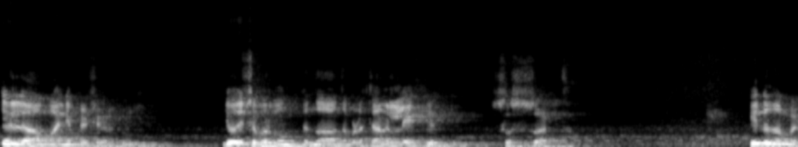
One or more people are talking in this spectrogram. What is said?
എല്ലാ മാന്യപ്രേക്ഷകർക്കും ജ്യോതിഷവർഗം എന്ന നമ്മുടെ ചാനലിലേക്ക് സുസ്വാഗതം. ഇന്ന് നമ്മൾ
